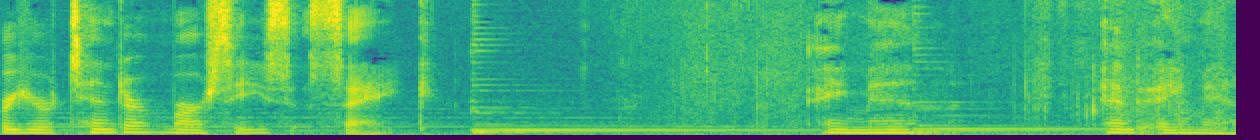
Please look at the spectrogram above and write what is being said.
for your tender mercy's sake. Amen and amen.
